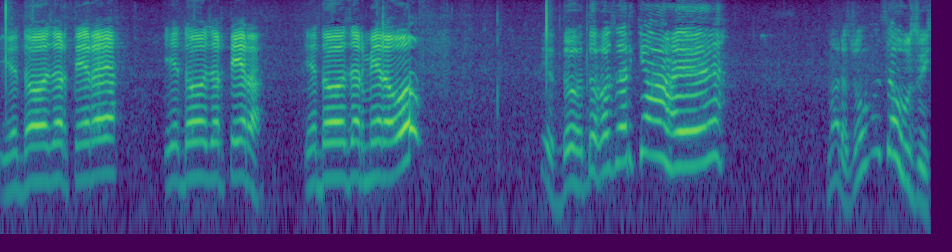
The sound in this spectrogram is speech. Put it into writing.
એ 2013 હજાર તેર ये दो हजार मेरा हो એ દસ દસ હજાર ક્યાં હે મારે જોવા જવું જોઈએ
